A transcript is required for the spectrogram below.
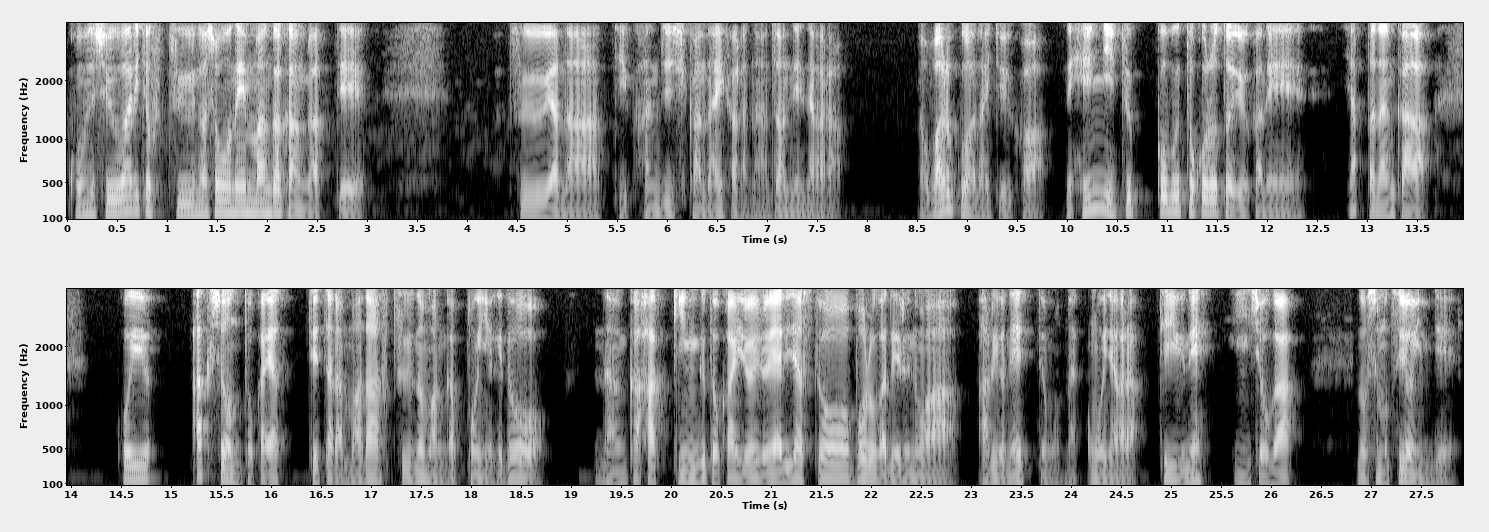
今週割と普通の少年漫画感があって、普通やなーっていう感じしかないからな、残念ながら。悪くはないというか、ね、変に突っ込むところというかね、やっぱなんか、こういうアクションとかやってたらまだ普通の漫画っぽいんやけど、なんかハッキングとかいろいろやり出すとボロが出るのはあるよねって思な思いながらっていうね、印象がどうしても強いんで。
